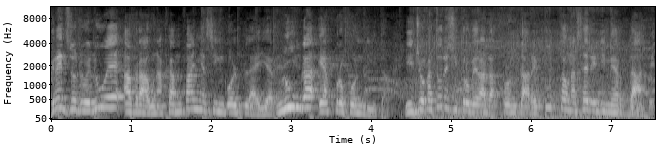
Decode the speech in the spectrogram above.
Grezzo 2.2 avrà una campagna single player lunga e approfondita. Il giocatore si troverà ad affrontare tutta una serie di merdate,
